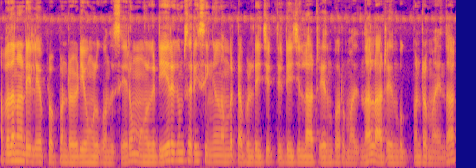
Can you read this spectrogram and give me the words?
அப்போ தான் நான் டெய்லி அப்லோட் பண்ணுற வீடியோ உங்களுக்கு வந்து சேரும். உங்களுக்கு டியருக்கும் சரி single number double digit three digit lottery எதுவும் போகிற மாதிரி இருந்தால் லாட்ரி எதுவும் புக் பண்ணுற மாதிரி இருந்தால்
